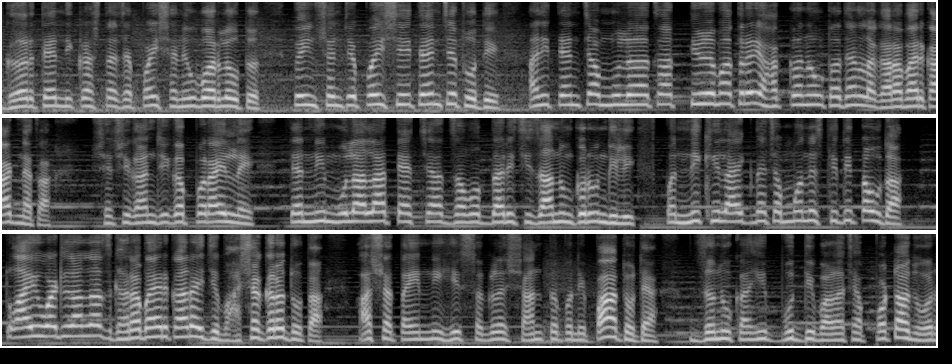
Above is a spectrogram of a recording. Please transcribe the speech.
घर त्यांनी कष्टाच्या पैशाने उभारलं होतं. पेन्शनचे पैसे त्यांचेच होते. आणि त्यांच्या मुलाचा तिळ मात्रही हक्क नव्हता त्यांना घराबाहेर काढण्याचा. शशिकांतजी गप्प राहील नाही. त्यांनी मुलाला त्याच्या जबाबदारीची जाणून करून दिली. पण निखिल ऐकण्याच्या मनस्थितीत नव्हता. तो आई वडिलांनाच घराबाहेर काढायची भाषा करत होता. आशाताईंनी हे सगळं शांतपणे पाहत होत्या. जणू काही बुद्धिबाळाच्या पटांवर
